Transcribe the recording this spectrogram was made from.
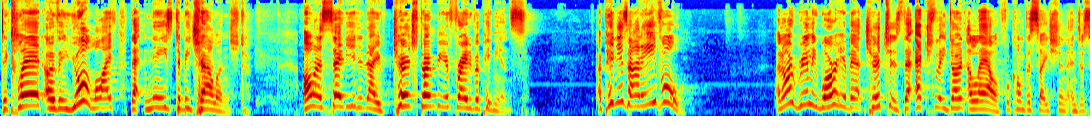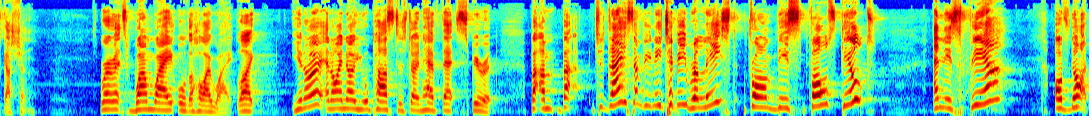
declared over your life that needs to be challenged? I want to say to you today, church, don't be afraid of opinions. Opinions aren't evil. And I really worry about churches that actually don't allow for conversation and discussion, where it's one way or the highway. Like, you know, and I know your pastors don't have that spirit. But, um, but today, some of you need to be released from this false guilt and this fear of not,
